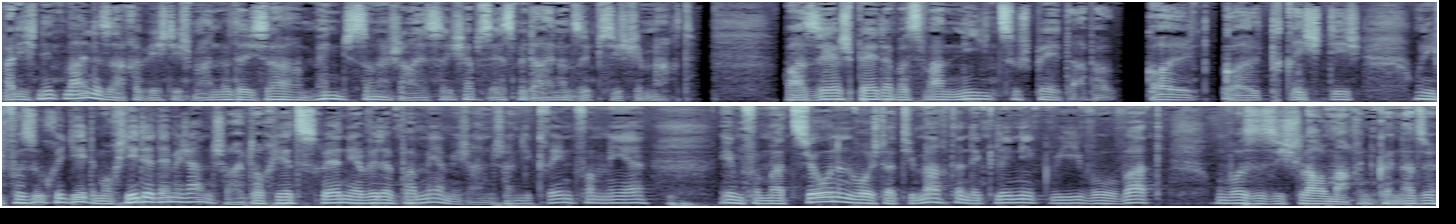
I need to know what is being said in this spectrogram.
Weil ich nicht meine Sache wichtig mache, nur dass ich sage, Mensch, so eine Scheiße, ich habe es erst mit 71 gemacht. War sehr spät, aber es war nie zu spät, aber Gold, Gold, richtig. Und ich versuche jedem, auch jeder, der mich anschreibt, auch jetzt werden ja wieder ein paar mehr mich anschreiben, die kriegen von mir Informationen, wo ich das gemacht habe, in der Klinik, wie, wo, was und wo sie sich schlau machen können. Also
